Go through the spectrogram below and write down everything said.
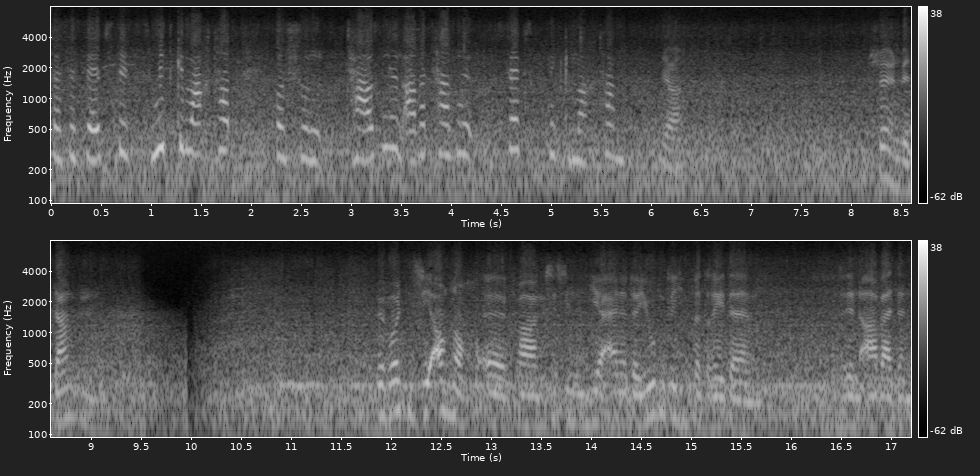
dass er selbst jetzt mitgemacht hat, was schon Tausende und Abertausende selbst mitgemacht haben. Ja. Schön, wir danken. Wir wollten Sie auch noch äh, fragen. Sie sind hier einer der jugendlichen Vertreter unter den Arbeitern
